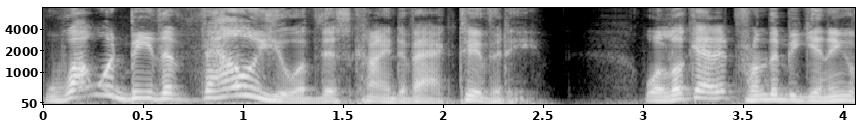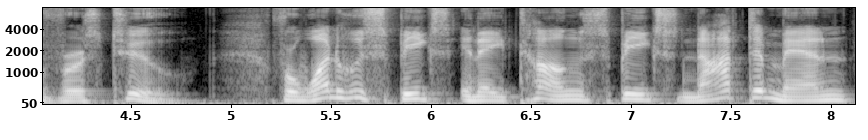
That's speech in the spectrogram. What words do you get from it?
What would be the value of this kind of activity? Well, look at it from the beginning of verse 2. For one who speaks in a tongue speaks not to men,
